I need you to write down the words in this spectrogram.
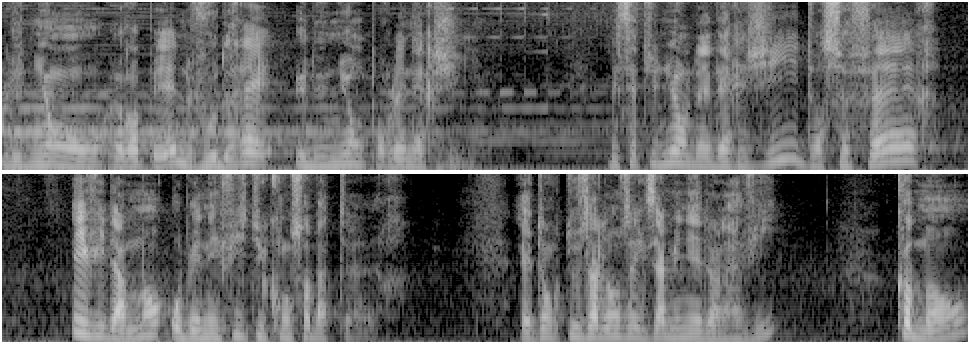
l'Union européenne voudrait une union pour l'énergie. Mais cette union de l'énergie doit se faire évidemment au bénéfice du consommateur. Et donc nous allons examiner dans la vie comment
